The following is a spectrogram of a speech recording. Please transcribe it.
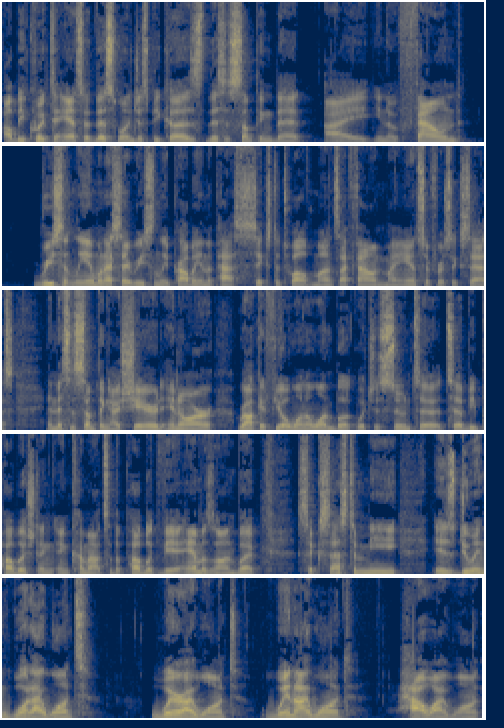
I'll be quick to answer this one just because this is something that I you know found recently, and when I say recently, probably in the past six to 12 months, I found my answer for success. And this is something I shared in our Rocket Fuel 101 book, which is soon to, to be published and, and come out to the public via Amazon. But success to me is doing what I want, where I want, when I want, how I want,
